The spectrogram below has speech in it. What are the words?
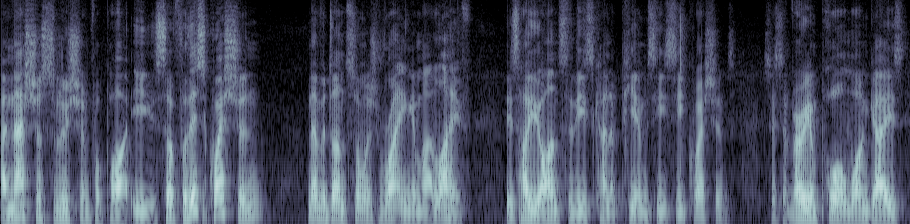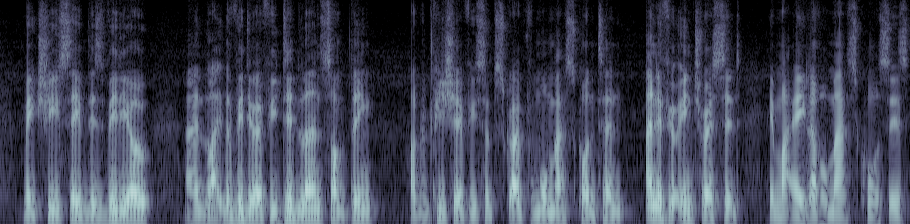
And that's your solution for part E. So for this question, never done so much writing in my life, is how you answer these kind of PMCC questions. So it's a very important one, guys. Make sure you save this video and like the video if you did learn something. I'd appreciate if you subscribe for more maths content. And if you're interested in my A-level maths courses,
